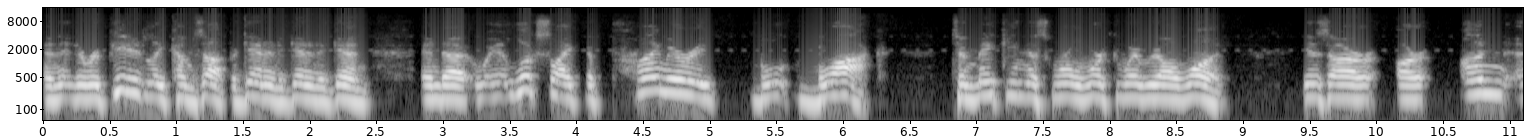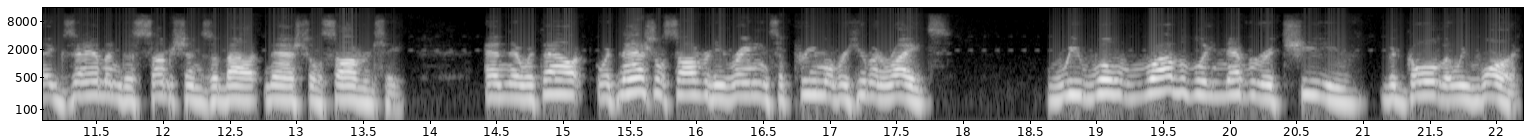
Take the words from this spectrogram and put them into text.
And it repeatedly comes up again and again and again. And uh, it looks like the primary bl- block to making this world work the way we all want is our, our unexamined assumptions about national sovereignty. And that without, with national sovereignty reigning supreme over human rights, we will probably never achieve the goal that we want.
